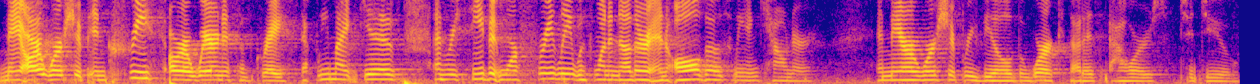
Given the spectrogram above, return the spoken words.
May our worship increase our awareness of grace that we might give and receive it more freely with one another and all those we encounter. And may our worship reveal the work that is ours to do.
